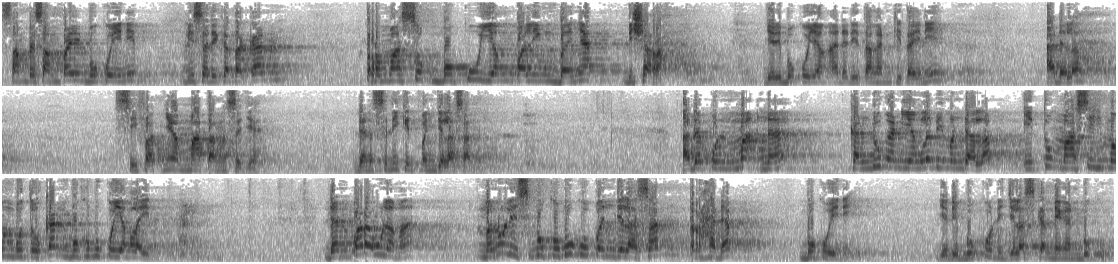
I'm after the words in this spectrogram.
Sampai-sampai buku ini bisa dikatakan termasuk buku yang paling banyak disyarah. Jadi buku yang ada di tangan kita ini adalah sifatnya matan saja dan sedikit penjelasan. Adapun makna kandungan yang lebih mendalam itu masih membutuhkan buku-buku yang lain. Dan para ulama menulis buku-buku penjelasan terhadap buku ini. Jadi buku dijelaskan dengan buku.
